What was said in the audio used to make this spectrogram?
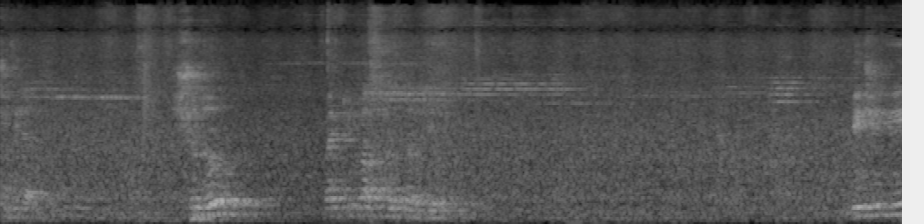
চিঠি রাখুন। শুধু কয়েকটি প্রশ্ন উত্তর দিন বিজেপি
